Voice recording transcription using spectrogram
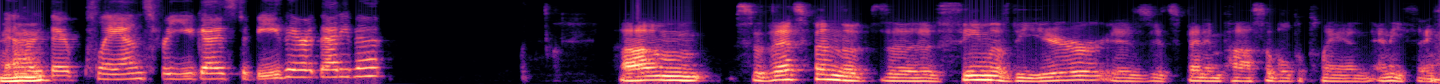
Mm-hmm. Are there plans for you guys to be there at that event? Um, so that's been the the theme of the year is it's been impossible to plan anything.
